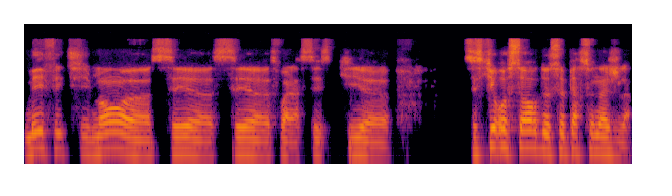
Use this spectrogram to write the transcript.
mais effectivement, euh, c'est euh, c'est euh, voilà, c'est ce qui, c'est ce qui ressort de ce personnage-là.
